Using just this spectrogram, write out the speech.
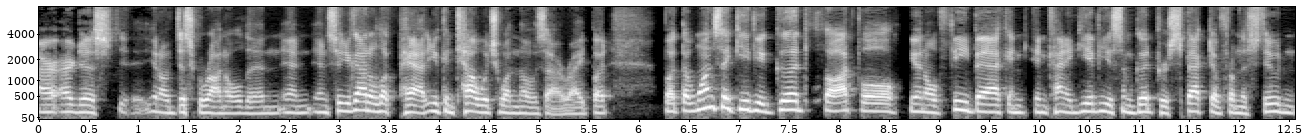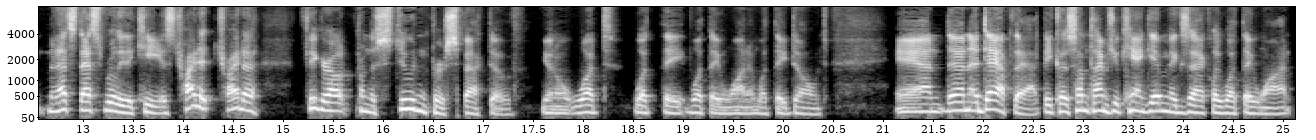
are, are just you know disgruntled and and and so you got to look past you can tell which one those are right but but the ones that give you good thoughtful you know feedback and, and kind of give you some good perspective from the student and that's that's really the key is try to try to figure out from the student perspective you know what what they what they want and what they don't and then adapt that because sometimes you can't give them exactly what they want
